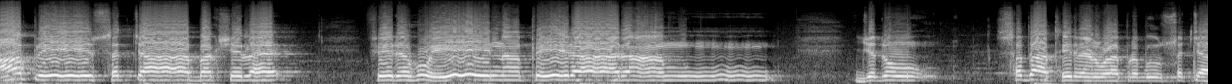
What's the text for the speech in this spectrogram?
ਆਪੇ ਸੱਚਾ ਬਖਸ਼ ਲੈ, ਫਿਰ ਹੋਏ ਨਾ ਫੇਰਾ ਰਾਮ ਜਦੋਂ ਸਦਾ ਸਥਿਰ ਰਹਿਣ ਵਾਲਾ ਪ੍ਰਭੂ ਸੱਚਾ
